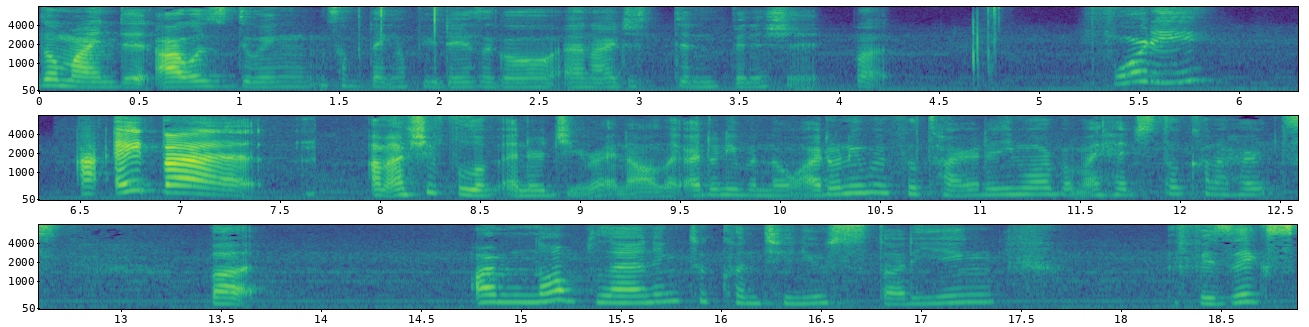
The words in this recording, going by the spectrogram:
don't mind it. I was doing something a few days ago and I just didn't finish it. But 40? I ate that. I'm actually full of energy right now. Like I don't even know. I don't even feel tired anymore, but my head still kind of hurts. But I'm not planning to continue studying physics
